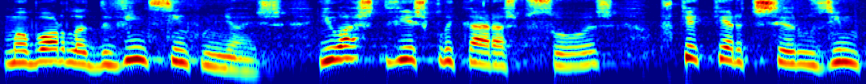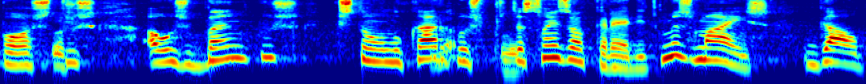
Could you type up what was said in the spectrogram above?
uma borla de 25 milhões. E eu acho que devia explicar às pessoas porque é que quer descer os impostos aos bancos que estão a lucrar com as prestações ao crédito. Mas mais, Galp,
